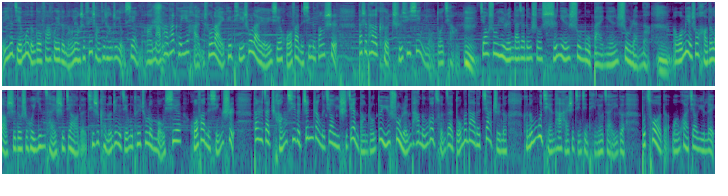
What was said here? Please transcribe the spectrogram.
一个节目能够发挥的能量是非常非常之有限的啊！哪怕它可以喊出来，也可以提出来有一些活泛的新的方式，但是它的可持续性有多强？嗯，教书育人，大家都说十年树木，百年树人呐。嗯，我们也说好的老师都是会因材施教的。其实可能这个节目推出了某些。活泛的形式，但是在长期的真正的教育实践当中，对于树人它能够存在多么大的价值呢？可能目前它还是仅仅停留在一个不错的文化教育类。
